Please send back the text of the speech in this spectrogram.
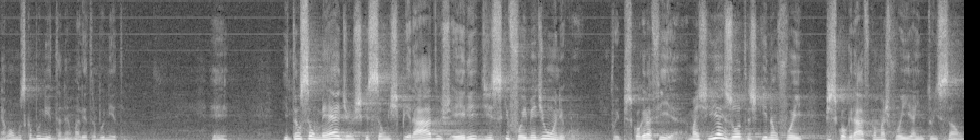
É uma música bonita, né? uma letra bonita. É. Então são médiums que são inspirados, ele disse que foi mediúnico, foi psicografia. Mas e as outras que não foi psicográfica, mas foi a intuição,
